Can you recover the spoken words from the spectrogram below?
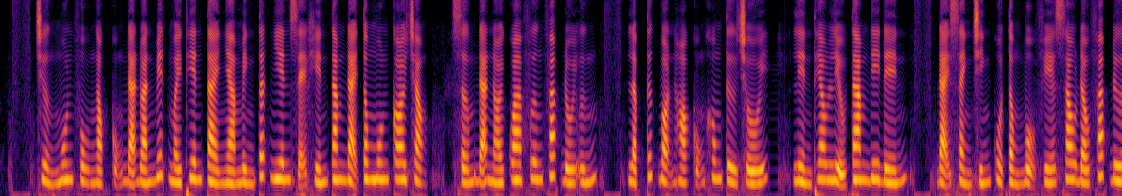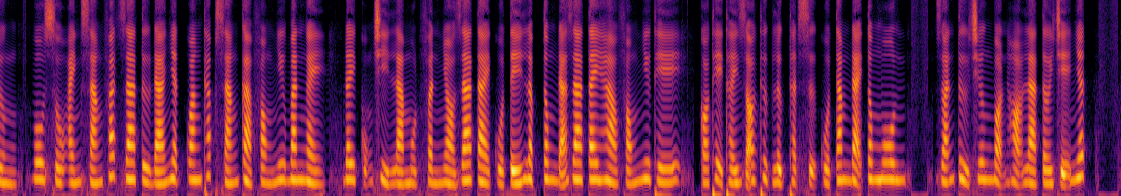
trưởng môn Phù Ngọc cũng đã đoán biết mấy thiên tài nhà mình tất nhiên sẽ khiến Tam Đại Tông Môn coi trọng, sớm đã nói qua phương pháp đối ứng. Lập tức bọn họ cũng không từ chối, liền theo Liễu Tam đi đến. Đại sảnh chính của tổng bộ phía sau đấu pháp đường, vô số ánh sáng phát ra từ đá nhật quang thắp sáng cả phòng như ban ngày. Đây cũng chỉ là một phần nhỏ gia tài của Tế Lập Tông đã ra tay hào phóng như thế, có thể thấy rõ thực lực thật sự của Tam Đại Tông Môn. Doãn tử trương bọn họ là tới trễ nhất.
